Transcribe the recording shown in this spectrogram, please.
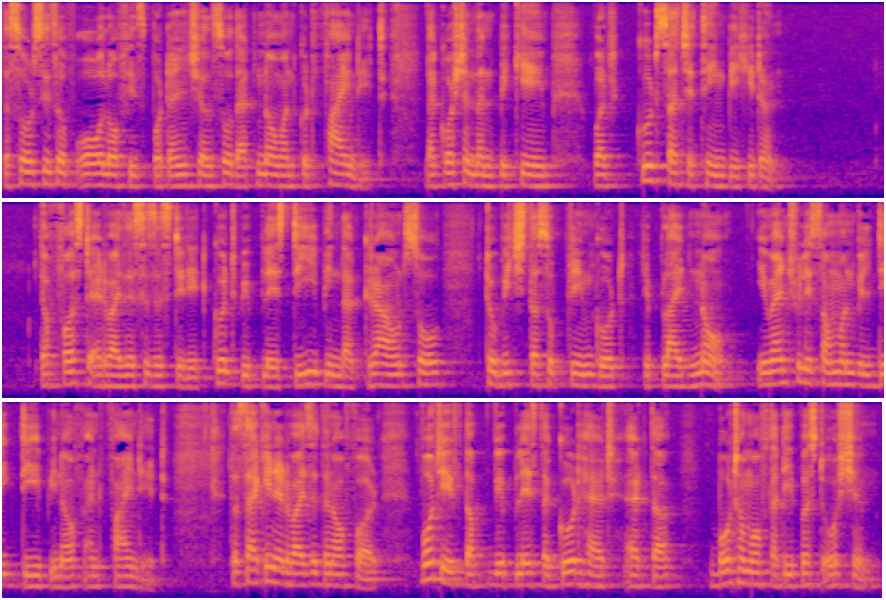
the sources of all of his potential, so that no one could find it. The question then became what could such a thing be hidden? The first advisor suggested it could be placed deep in the ground, so to which the Supreme God replied no. Eventually, someone will dig deep enough and find it. The second advisor then offered, What if the, we place the Godhead at the bottom of the deepest ocean?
